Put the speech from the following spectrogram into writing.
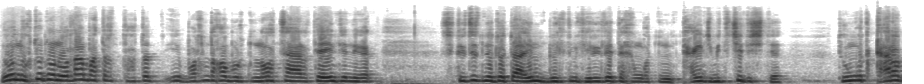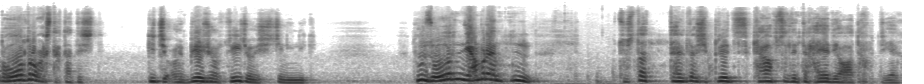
Нөгөө нөхдүүд нь Улаанбаатар хотод болон тохоо бүрд нууцаар тэ энэ тэнийгээд сэтгэцэд нөлөөтэй юм бэлтгэл хэрэглээд байх гот нь тагж мэдчихэд нь штэ. Тэнгүүд гарууд уул руу гаш татаад штэ. гэж би шууд тэгж уншиж чинь энийг. Түнс уул нь ямар амт нь цустай тарилга шипрез капсул энэ хаяад яваад байгаа хөт яг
